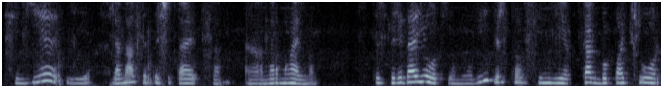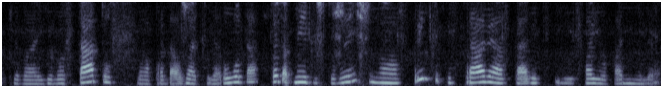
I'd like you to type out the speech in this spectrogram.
в семье, и для нас это считается э, нормальным. То есть передает ему лидерство в семье, как бы подчеркивая его статус э, продолжателя рода. Тут отметить, что женщина в принципе вправе оставить и свою фамилию.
